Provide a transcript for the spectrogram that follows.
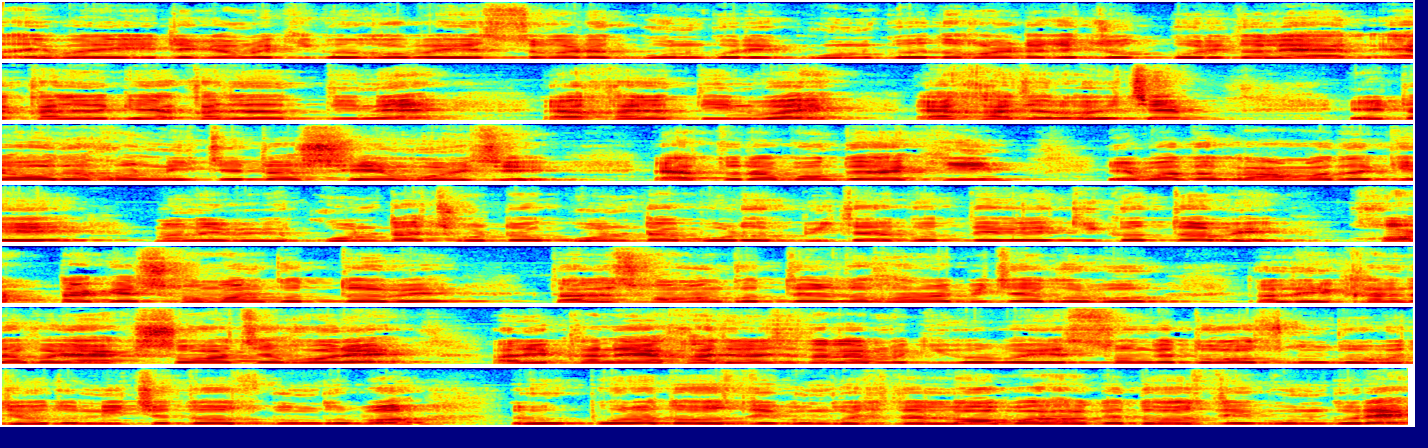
এবার এটাকে আমরা কি করে করব? এর সঙ্গে একটা গুণ করি। গুণ করে তখন এটাকে যোগ করি। তাহলে এক- হাজারকে এক হাজার তিনে এক হাজার তিন বাই এক হাজার হয়েছে। এটাও দেখো নিচেটা সেম হয়েছে। এতটা পর্যন্ত একই। এবার দেখো আমাদেরকে মানে কোনটা ছোট, কোনটা বড় বিচার করতে গেলে কী করতে হবে? হরটাকে সমান করতে হবে। তাহলে সমান করতে গেলে তখন আমরা বিচার করব। তাহলে এখানে দেখো একশো আছে হরে, আর এখানে এক হাজার আছে। তাহলে আমরা কী করব? এর সঙ্গে দশ গুণ করব। যেহেতু নিচে দশ গুণ করব, তাহলে উপরে দশ দিয়ে গুণ করছে। তাহলে লবার হকে দশ দিয়ে গুণ করে।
